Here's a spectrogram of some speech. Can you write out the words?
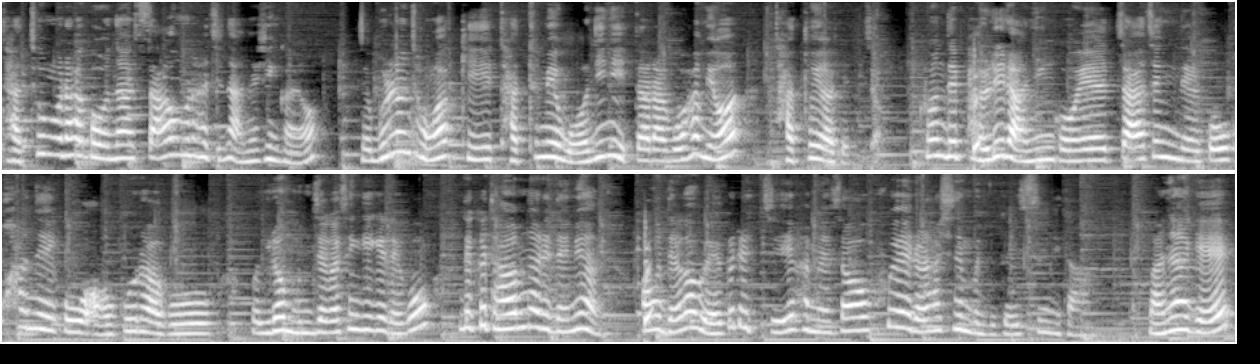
다툼을 하거나 싸움을 하지는 않으신가요? 네, 물론 정확히 다툼의 원인이 있다라고 하면 다퉈야겠죠. 그런데 별일 아닌 거에 짜증내고 화내고 억울하고 뭐 이런 문제가 생기게 되고 근데 그 다음날이 되면 어, 내가 왜 그랬지 하면서 후회를 하시는 분들도 있습니다. 만약에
